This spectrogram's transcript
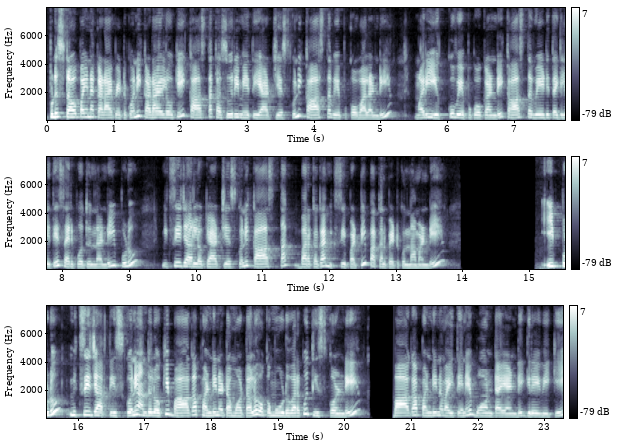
ఇప్పుడు స్టవ్ పైన కడాయి పెట్టుకొని కడాయిలోకి కాస్త కసూరి మేతి యాడ్ చేసుకుని కాస్త వేపుకోవాలండి. మరి ఎక్కువ వేపుకోకండి. కాస్త వేడి తగిలితే సరిపోతుందండి. ఇప్పుడు మిక్సీ జార్లోకి యాడ్ చేసుకొని కాస్త బరకగా మిక్సీ పట్టి పక్కన పెట్టుకుందామండి. ఇప్పుడు మిక్సీ జార్ తీసుకొని అందులోకి బాగా పండిన టమోటాలు ఒక మూడు వరకు తీసుకోండి. బాగా పండినవైతేనే బాగుంటాయండి గ్రేవీకి.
